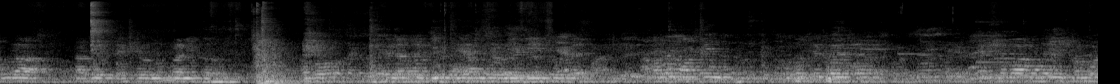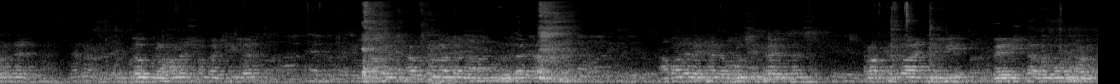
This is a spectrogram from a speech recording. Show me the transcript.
আমরা তাদের দেখে অনুপ্রাণিত হব সেটাতে বিরোধী আন্দোলনে এগিয়ে চলবে আমাদের মাঠে উপস্থিত হয়েছেন এই সময় আমাদের এই সংগঠনের উদ্যোগ গ্রহণের সময় ছিলেন। আমাদের এখানে উপস্থিত হয়েছেন প্রখ্যাত আইনজীবী ব্যারিস্টার রোমন ফারুক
